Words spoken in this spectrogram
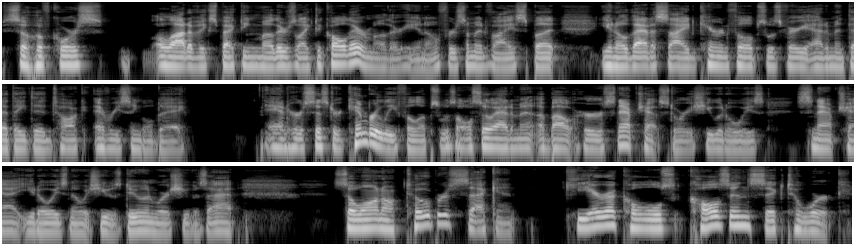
So, of course, a lot of expecting mothers like to call their mother, you know, for some advice. But, you know, that aside, Karen Phillips was very adamant that they did talk every single day. And her sister Kimberly Phillips was also adamant about her Snapchat story. She would always Snapchat, you'd always know what she was doing, where she was at. So on October 2nd, Kierra Coles calls in sick to work.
